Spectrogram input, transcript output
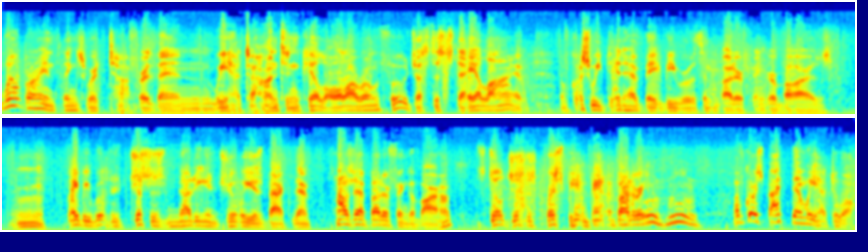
Well, Brian, things were tougher then. We had to hunt and kill all our own food just to stay alive. Of course, we did have Baby Ruth and Butterfinger bars. Mm. Baby Ruth is just as nutty and chewy as back then. How's that Butterfinger bar, huh? Still just as crispy and peanut buttery? Mm-hmm. Of course, back then we had to walk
